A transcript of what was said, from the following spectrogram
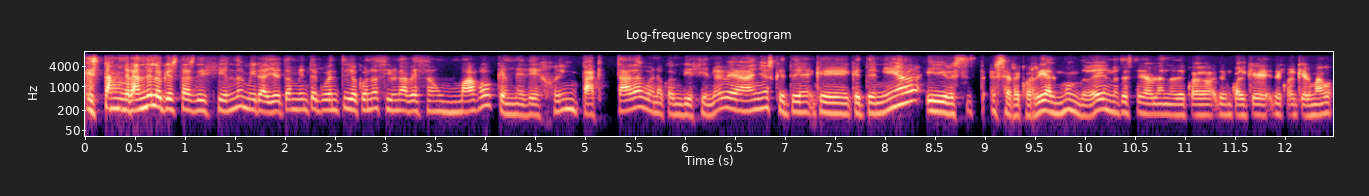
Es tan grande lo que estás diciendo. Mira, yo también te cuento, yo conocí una vez a un mago que me dejó impactada, bueno, con 19 años que, tenía y se recorría el mundo, ¿eh? no te estoy hablando de, cualquier, de cualquier mago.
